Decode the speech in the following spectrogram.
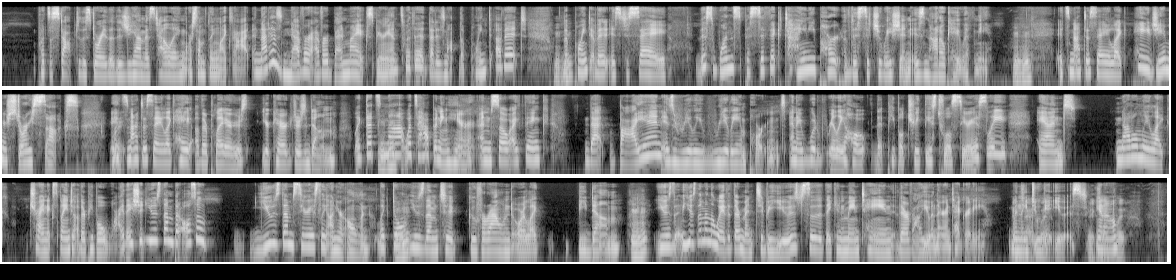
puts a stop to the story that the GM is telling or something like that. And that has never, ever been my experience with it. That is not the point of it. The mm-hmm. point of it is to say, this one specific tiny part of this situation is not okay with me. Mm-hmm. It's not to say, like, hey, GM, your story sucks. It's not to say, like, hey, other players, your character's dumb. Like, that's mm-hmm. not what's happening here. And so I think that buy in is really, really important. And I would really hope that people treat these tools seriously and not only like try and explain to other people why they should use them, but also use them seriously on your own. Like, don't mm-hmm. use them to goof around or like be dumb. Mm-hmm. Use use them in the way that they're meant to be used, so that they can maintain their value and their integrity when they do get used. Exactly. You know,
